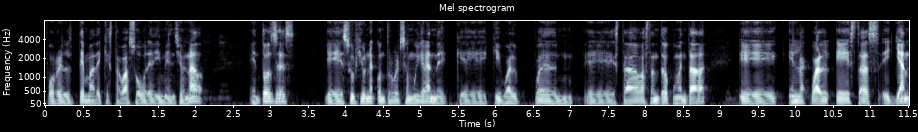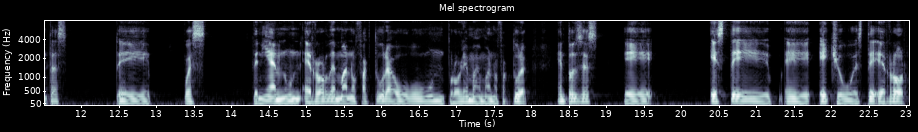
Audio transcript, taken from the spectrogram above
por el tema de que estaba sobredimensionado. Entonces eh, surgió una controversia muy grande que, igual pueden, eh, está bastante documentada, en la cual estas llantas pues tenían un error de manufactura o un problema de manufactura. Entonces, este hecho o este error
